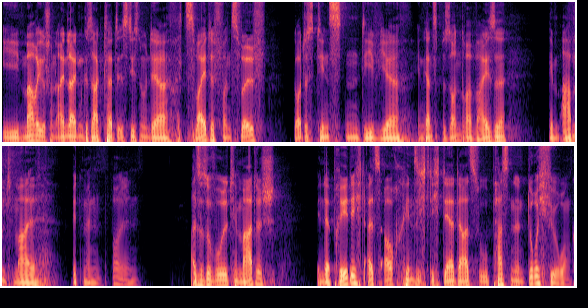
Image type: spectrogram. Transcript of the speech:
Wie Mario schon einleitend gesagt hat, ist dies nun der zweite von zwölf Gottesdiensten, die wir in ganz besonderer Weise dem Abendmahl widmen wollen. Also sowohl thematisch in der Predigt als auch hinsichtlich der dazu passenden Durchführung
